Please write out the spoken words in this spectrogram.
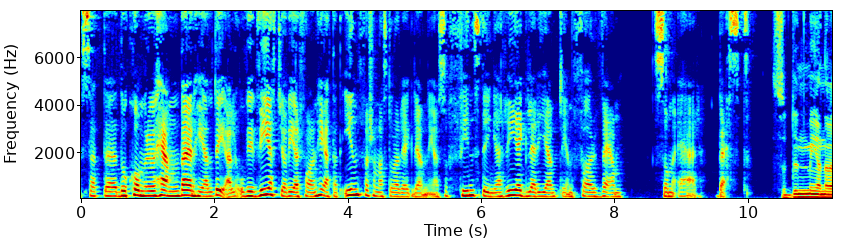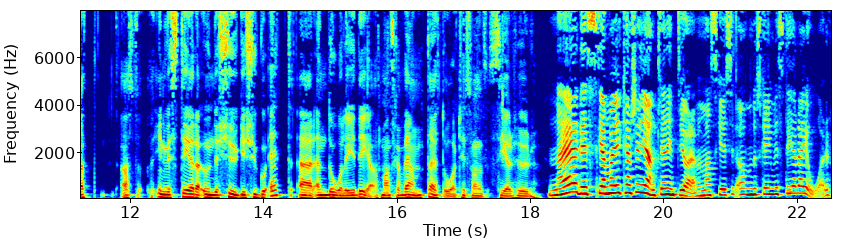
Så att eh, då kommer det att hända en hel del och vi vet ju av erfarenhet att inför sådana stora regeländringar så finns det inga regler egentligen för vem som är bäst. Så du menar att, att investera under 2021 är en dålig idé? Att man ska vänta ett år tills man ser hur... Nej, det ska man ju kanske egentligen inte göra, men man ska ju, om du ska investera i år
